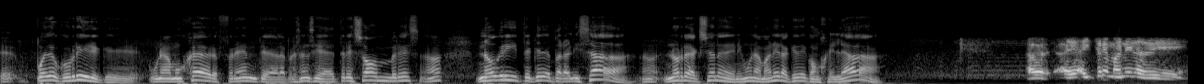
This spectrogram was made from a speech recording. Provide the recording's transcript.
eh, puede ocurrir que una mujer frente a la presencia de tres hombres no, grite, quede paralizada, ¿no? reaccione de ninguna manera, quede congelada? A ver, hay, tres maneras de...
